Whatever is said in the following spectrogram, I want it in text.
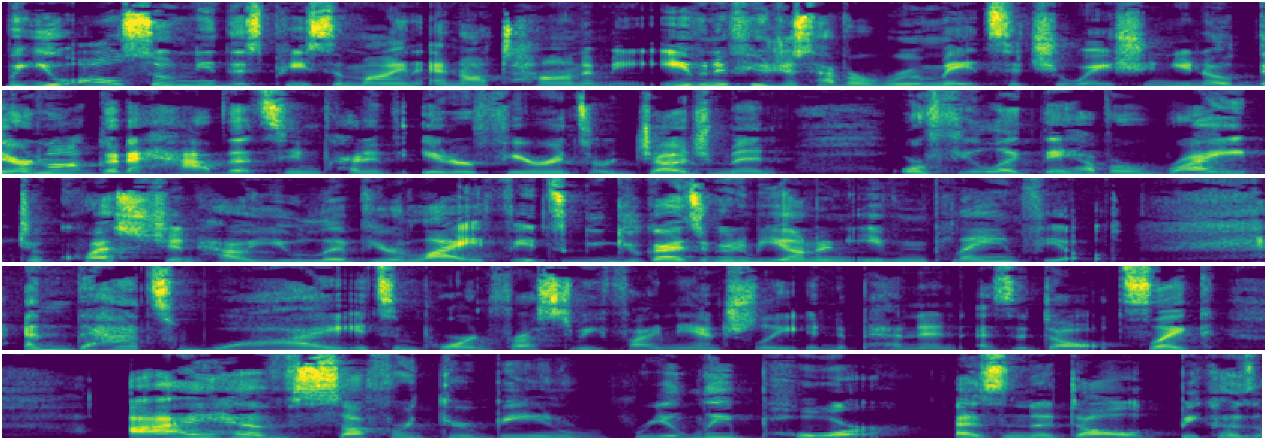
But you also need this peace of mind and autonomy. Even if you just have a roommate situation, you know, they're not going to have that same kind of interference or judgment or feel like they have a right to question how you live your life. It's you guys are going to be on an even playing field. And that's why it's important for us to be financially independent as adults. Like I have suffered through being really poor as an adult because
